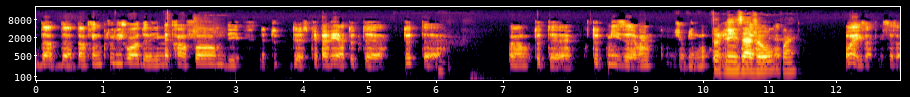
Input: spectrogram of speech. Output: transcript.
d'entraîner tous les joueurs, de les mettre en forme, de, de, se préparer à toute, euh, toute, euh, toute, euh, toute mise, j'ai oublié le mot. Toute mise à jour, ouais. Ouais, exact, c'est ça,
